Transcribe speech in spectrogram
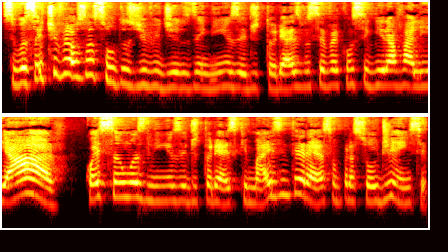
Se você tiver os assuntos divididos em linhas editoriais, você vai conseguir avaliar quais são as linhas editoriais que mais interessam para sua audiência.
